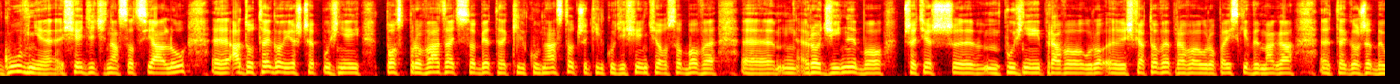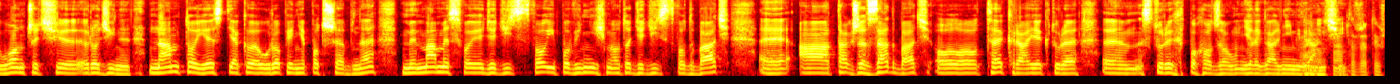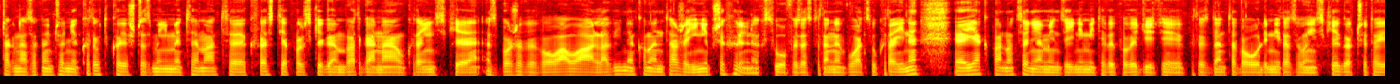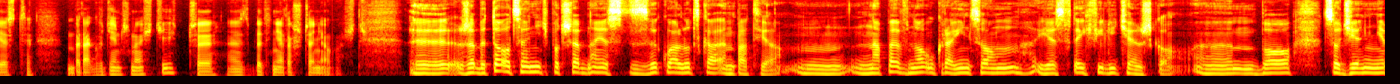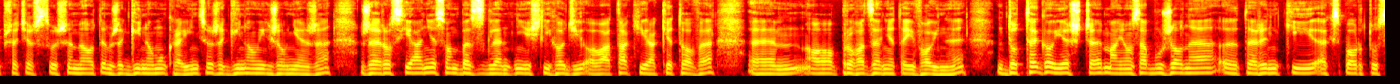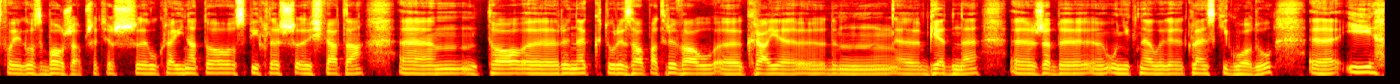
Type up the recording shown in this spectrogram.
głównie siedzieć na socjalu, e, a do tego jeszcze później posprowadzać sobie te kilkunasto czy kilkudziesięcioosobowe em, rodziny, bo przecież później prawo, e, światowe prawo europejskie wymaga e, tego, żeby łączyć e, rodziny. Nam to jest jako Europie niepotrzebne. My mamy swoje dziedzictwo i powinniśmy o to dziedzictwo dbać, e, a także zadbać o te kraje, które, z których pochodzą nielegalni Panie imigranci. senatorze, to już tak na zakończenie krótko jeszcze zmienimy temat. E, Kwestia polskiego embarga na ukraińskie zboże wywołała lawinę komentarzy i nieprzychylnych słów ze strony władz Ukrainy. E, Jak pan ocenia między innymi te wypowiedzi e, prezydenta Wołodymira Zełenskiego? Czy to jest brak wdzięczności, czy zbytnia roszczeniowość? Żeby to ocenić, potrzebna jest zwykła ludzka empatia. Mm, Na pewno Ukraińcom jest w tej chwili ciężko, bo codziennie przecież słyszymy o tym, że giną Ukraińcy, że giną ich żołnierze, że Rosjanie są bezwzględni, jeśli chodzi o ataki rakietowe, o prowadzenie tej wojny. Do tego jeszcze mają zaburzone y, te rynki eksportu swojego zboża. Przecież Ukraina to spichlerz y, świata, to e, rynek, który zaopatrywał e, kraje e, biedne, e, żeby uniknęły klęski głodu. E, I e,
